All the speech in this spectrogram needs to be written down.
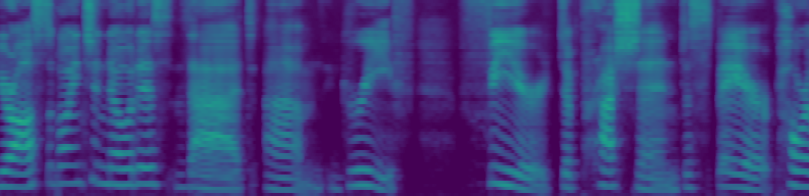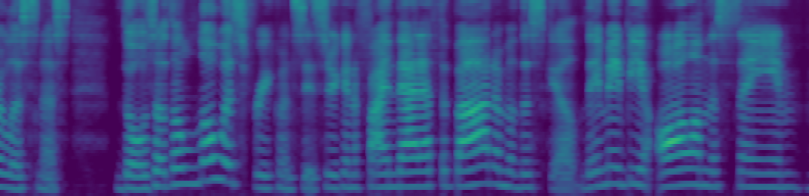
You're also going to notice that um, grief, fear, depression, despair, powerlessness, those are the lowest frequencies. So you're going to find that at the bottom of the scale. They may be all on the same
